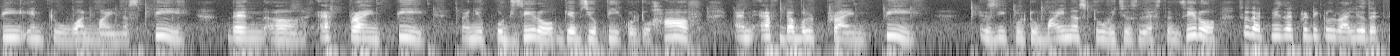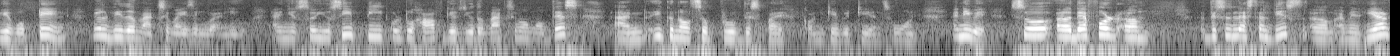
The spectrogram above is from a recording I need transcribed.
p into 1 minus p then uh, f prime p when you put 0 gives you p equal to half and f double prime p is equal to minus 2 which is less than 0. So, that means the critical value that we have obtained will be the maximizing value and you, so you see p equal to half gives you the maximum of this and you can also prove this by concavity and so on. Anyway, so uh, therefore, um, this is less than this um, I mean here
